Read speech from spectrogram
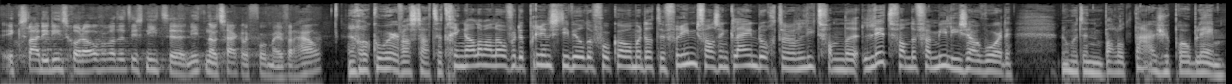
ik sla die dienst gewoon over, want het is niet, niet noodzakelijk voor mijn verhaal. Een recours was dat. Het ging allemaal over de prins die wilde voorkomen... dat de vriend van zijn kleindochter lid van de, lid van de familie zou worden. Noem het een ballotageprobleem.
